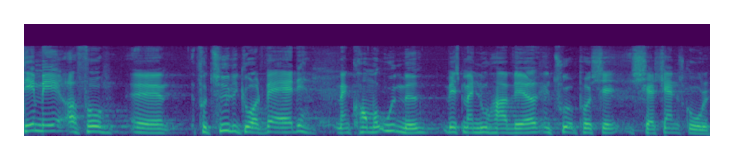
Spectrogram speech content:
det med at få... Øh, få tydeligt gjort, hvad er det, man kommer ud med, hvis man nu har været en tur på sergeantskole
